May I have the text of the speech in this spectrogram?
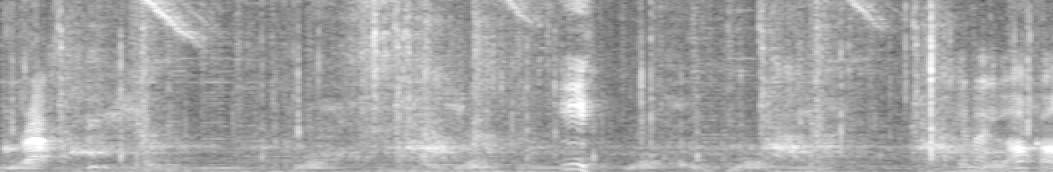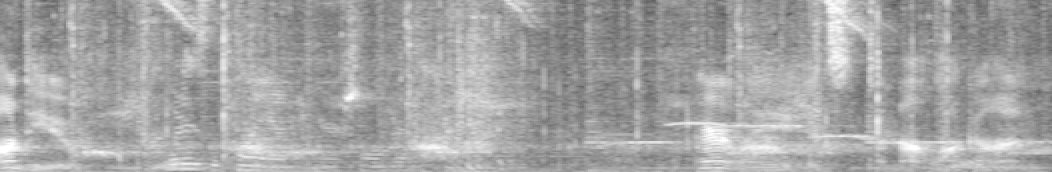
crap. Eh. Can I lock onto you? Apparently, it's to not lock on.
